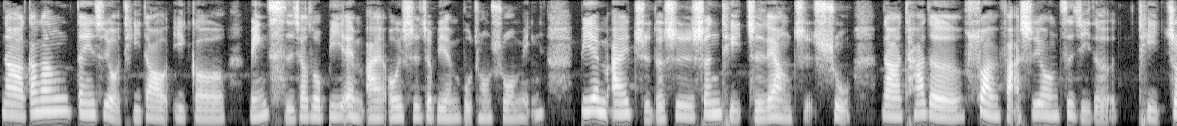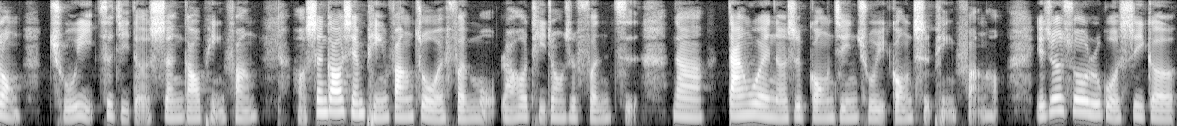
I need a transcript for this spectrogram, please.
那刚刚邓医师有提到一个名词叫做 BMI，欧医师这边补充说明，BMI 指的是身体质量指数。那它的算法是用自己的体重除以自己的身高平方。好，身高先平方作为分母，然后体重是分子。那单位呢是公斤除以公尺平方，哈，也就是说，如果是一个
